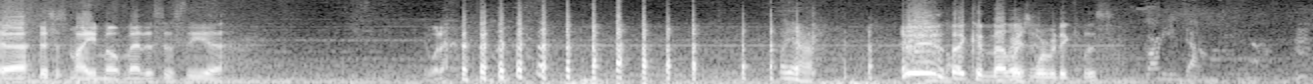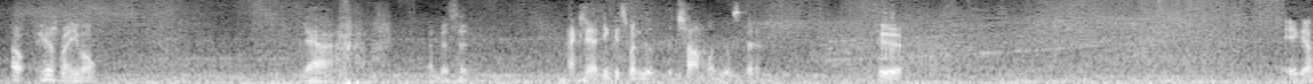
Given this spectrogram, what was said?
uh, this is my emote, man. This is the. Uh... What? Oh yeah. that could not Where look more ridiculous. Guardian down. Oh, here's my emote. Yeah. I miss it. Actually, I think this one goes. The charm one goes better. Here. There you go.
